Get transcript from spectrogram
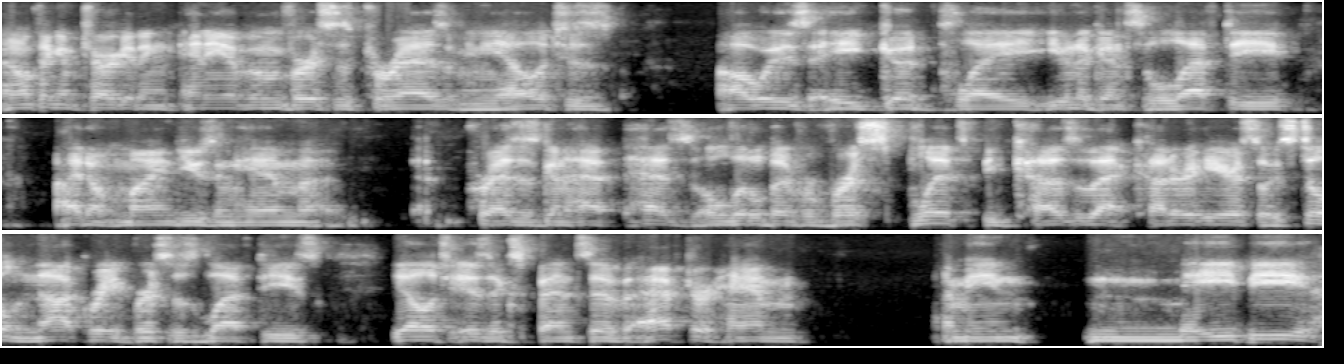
I don't think I'm targeting any of them versus Perez. I mean, Yelich is always a good play, even against the lefty. I don't mind using him. Perez is going to have has a little bit of reverse splits because of that cutter here, so he's still not great versus lefties. Yelich is expensive. After him, I mean, maybe uh,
